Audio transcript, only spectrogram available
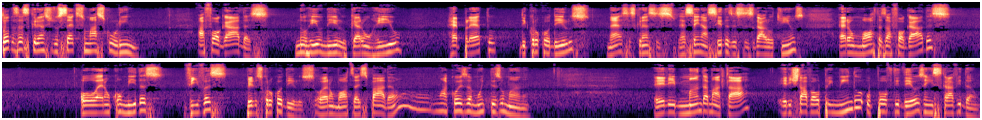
todas as crianças do sexo masculino, afogadas no rio Nilo, que era um rio repleto de crocodilos, né? Essas crianças recém-nascidas, esses garotinhos, eram mortas afogadas ou eram comidas vivas pelos crocodilos, ou eram mortos à espada. É uma coisa muito desumana. Ele manda matar, ele estava oprimindo o povo de Deus em escravidão.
